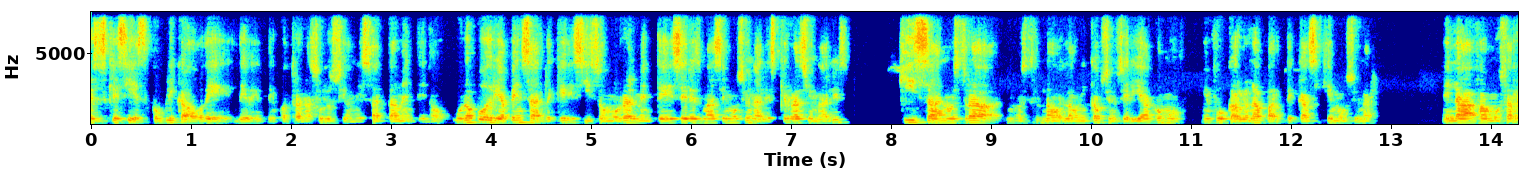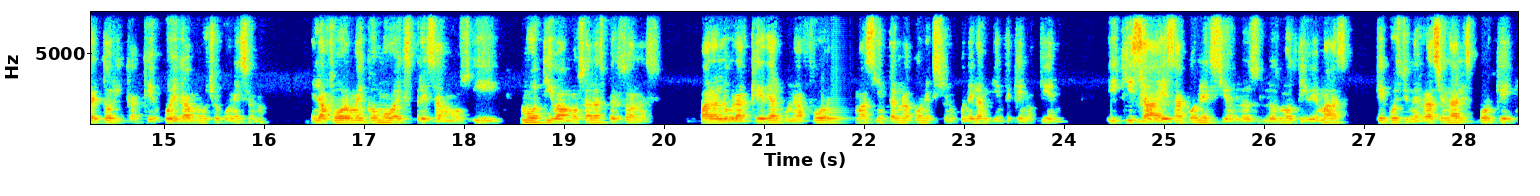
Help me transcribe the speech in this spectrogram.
Pues es que sí, es complicado de, de, encontrar una solución exactamente, ¿no? Uno podría pensar de que si somos realmente seres más emocionales que racionales, quizá nuestra, nuestra la única opción sería como enfocarlo en la parte casi que emocional, en la famosa retórica, que juega mucho con eso, ¿no? En la forma en cómo expresamos y motivamos a las personas para lograr que de alguna forma sientan una conexión con el ambiente que no tienen. Y quizá esa conexión los, los motive más que cuestiones racionales, porque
